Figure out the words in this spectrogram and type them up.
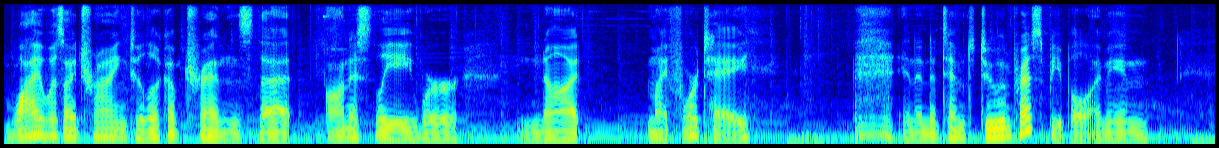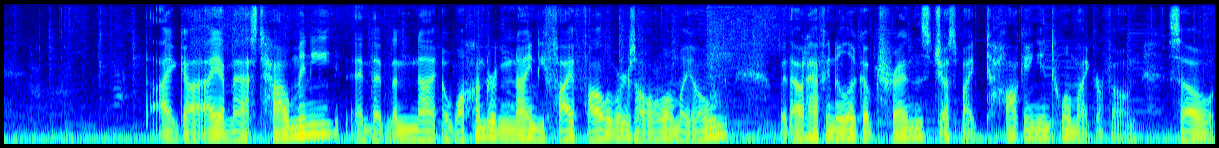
Why was I trying to look up trends that honestly were not my forte in an attempt to impress people? I mean. I got I amassed how many uh, and that uh, 195 followers all on my own without having to look up trends just by talking into a microphone. So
